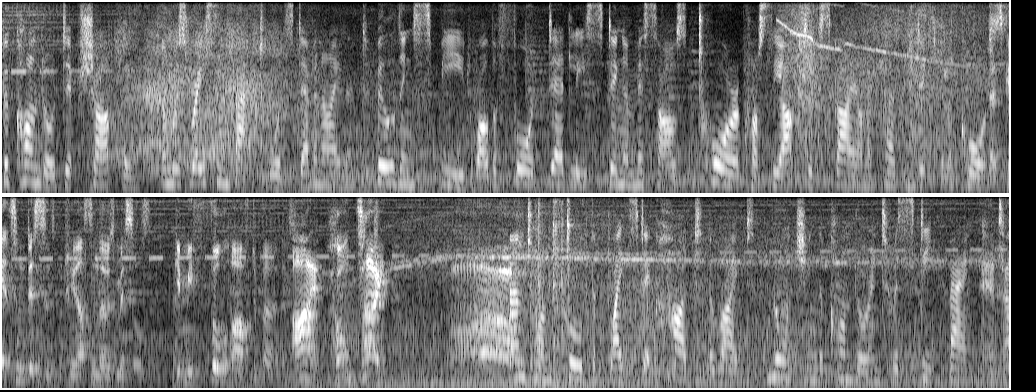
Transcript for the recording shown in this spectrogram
The Condor dipped sharply and was racing back towards Devon Island, building speed while the four deadly Stinger missiles tore across the Arctic sky on a perpendicular course. Let's get some distance between us and those missiles. Give me full afterburners. On it. Hold tight! Anton pulled the flight stick hard to the right, launching the Condor into a steep bank. Anton,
